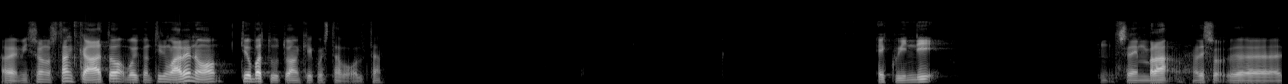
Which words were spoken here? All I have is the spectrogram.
Vabbè, mi sono stancato, vuoi continuare? No, ti ho battuto anche questa volta. E quindi sembra, adesso eh,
